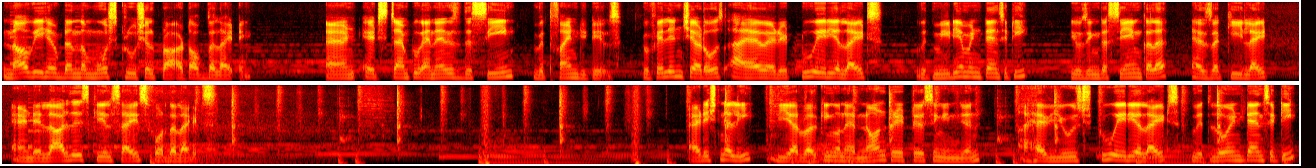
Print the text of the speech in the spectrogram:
Now we have done the most crucial part of the lighting and it's time to enhance the scene with fine details. To fill in shadows, I have added two area lights with medium intensity using the same color as the key light and a larger scale size for the lights. Additionally, we are working on a non-ray tracing engine. I have used two area lights with low intensity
